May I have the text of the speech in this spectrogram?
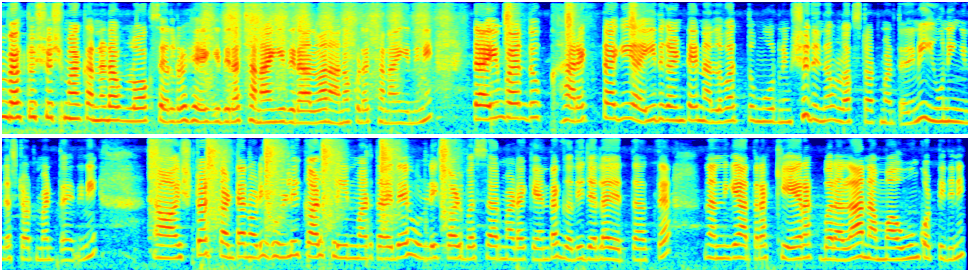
Welcome back to Sushma Kannada vlogs. ಎಲ್ಲರೂ ಹೇಗಿದ್ದೀರಾ? ಚೆನ್ನಾಗಿದ್ದೀರಾ ಅಲ್ವಾ? ನಾನು ಕೂಡ ಚೆನ್ನಾಗಿದ್ದೀನಿ. ಟೈಮ್ ಬಂದು ಕರೆಕ್ಟಾಗಿ ಐದು ಗಂಟೆ ನಲ್ವತ್ತು ಮೂರು ನಿಮಿಷದಿಂದ ವ್ಲಾಗ್ ಸ್ಟಾರ್ಟ್ ಮಾಡ್ತಾ ಇದ್ದೀನಿ. ಈವ್ನಿಂಗಿಂದ ಸ್ಟಾರ್ಟ್ ಮಾಡ್ತಾ ಇದ್ದೀನಿ. ಇಷ್ಟೊತ್ತು ಗಂಟೆ ನೋಡಿ ಹುಳ್ಳಿಕಾಳು ಕ್ಲೀನ್ ಮಾಡ್ತಾ ಹುಳ್ಳಿ ಹುಳ್ಳಿಕಾಳು ಬಸ್ಸಾರು ಮಾಡೋಕ್ಕೆ ಅಂತ ಗಲೀಜೆಲ್ಲ ಎತ್ತಾಕ್ತೆ. ನನಗೆ ಆ ಥರ ಕೇರಕ್ಕೆ ಬರಲ್ಲ. ನಮ್ಮ ಹೂವು ಕೊಟ್ಟಿದ್ದೀನಿ.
